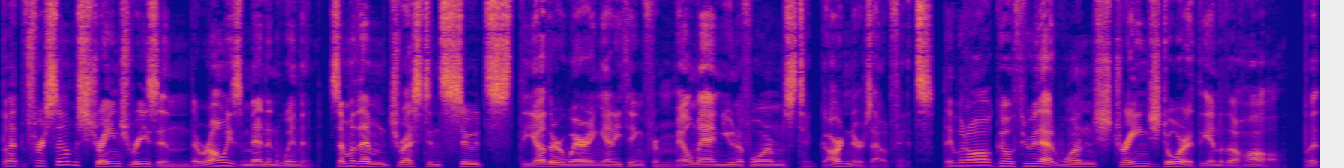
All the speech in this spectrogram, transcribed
But for some strange reason, there were always men and women. Some of them dressed in suits, the other wearing anything from mailman uniforms to gardener's outfits. They would all go through that one strange door at the end of the hall, but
